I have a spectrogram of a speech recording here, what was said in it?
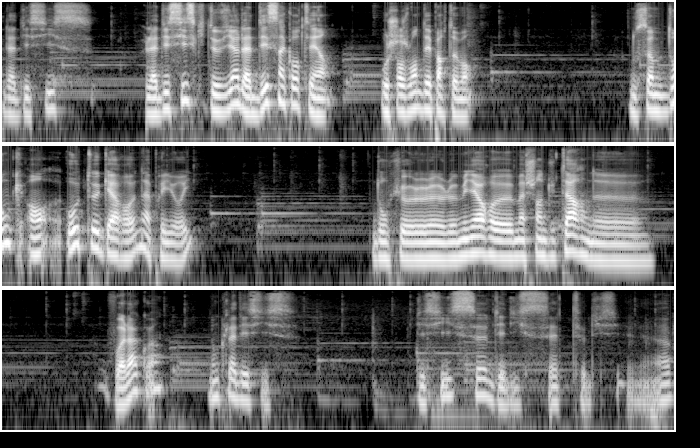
La D6. La D6 qui devient la D51 au changement de département. Nous sommes donc en Haute-Garonne a priori. Donc euh, le meilleur euh, machin du Tarn. Euh, voilà quoi. Donc la D6. D6, D17, D6, hop.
